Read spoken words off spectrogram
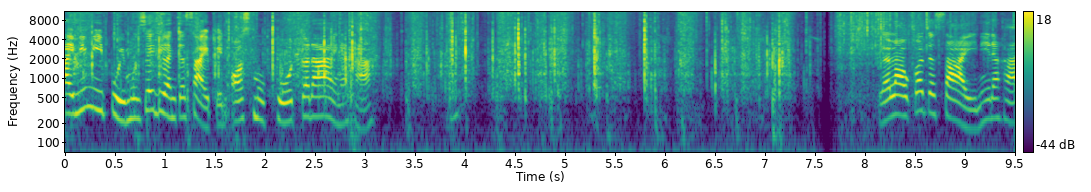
รไม่มีปุ๋ยมูลไส้เดือนจะใส่เป็นออสโมโคดก็ได้นะคะ แล้วเราก็จะใส่นี่นะคะ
